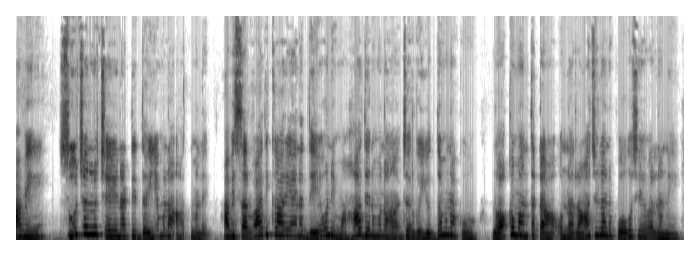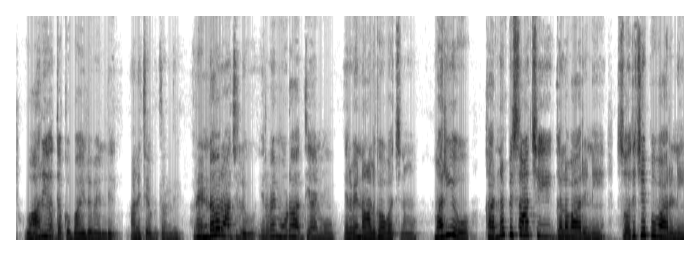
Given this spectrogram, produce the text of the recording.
అవి సూచనలు చేయనట్టి దయ్యముల ఆత్మలే. అవి సర్వాధికారి అయిన దేవుని మహాదినమున జరుగు యుద్ధమునకు లోకమంతటా ఉన్న రాజులను పోగు చేయవాలని వారి వద్దకు బయలు వెళ్ళి అని చెబుతుంది. రెండవ రాజులు ఇరవై మూడో అధ్యాయము ఇరవై నాలుగో వచనము. మరియు కర్ణపిశాచి గలవారిని సోది చెప్పు వారిని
